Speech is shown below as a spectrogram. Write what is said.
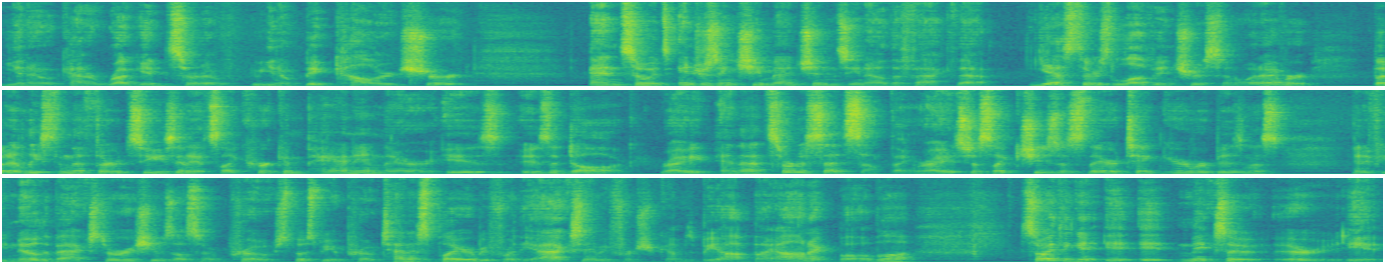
you know kind of rugged sort of you know big collared shirt. And so it's interesting she mentions you know the fact that yes there's love interest and whatever but at least in the third season it's like her companion there is is a dog right? And that sort of says something right? It's just like she's just there taking care of her business and if you know the backstory she was also a pro supposed to be a pro tennis player before the accident before she becomes bionic blah blah blah so I think it, it, it, makes a, or it,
